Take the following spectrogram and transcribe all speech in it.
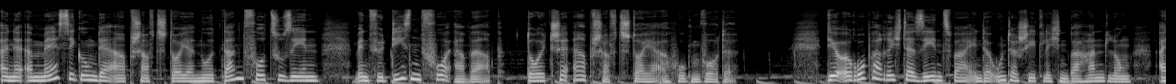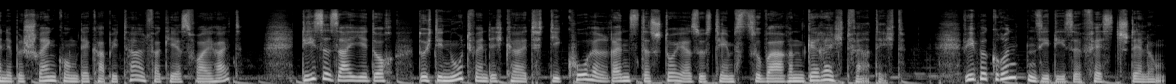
eine Ermäßigung der Erbschaftssteuer nur dann vorzusehen, wenn für diesen Vorerwerb deutsche Erbschaftssteuer erhoben wurde. Die Europarichter sehen zwar in der unterschiedlichen Behandlung eine Beschränkung der Kapitalverkehrsfreiheit, diese sei jedoch durch die Notwendigkeit, die Kohärenz des Steuersystems zu wahren, gerechtfertigt. Wie begründen Sie diese Feststellung?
